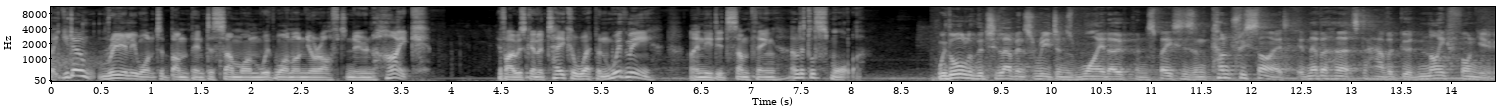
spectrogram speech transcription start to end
but you don't really want to bump into someone with one on your afternoon hike. If I was going to take a weapon with me, I needed something a little smaller. With all of the Chelyabinsk region's wide open spaces and countryside, it never hurts to have a good knife on you.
